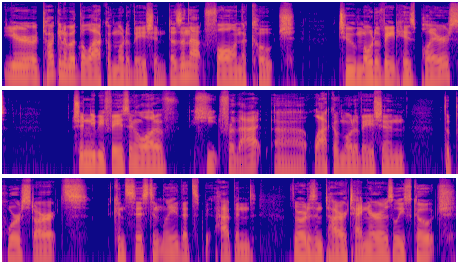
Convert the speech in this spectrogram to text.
you're talking about the lack of motivation. Doesn't that fall on the coach to motivate his players? Shouldn't he be facing a lot of heat for that? Uh, lack of motivation, the poor starts consistently that's happened throughout his entire tenure as Leafs coach.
